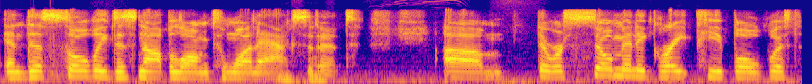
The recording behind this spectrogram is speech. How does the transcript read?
and this solely does not belong to one accident. Um, there were so many great people with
